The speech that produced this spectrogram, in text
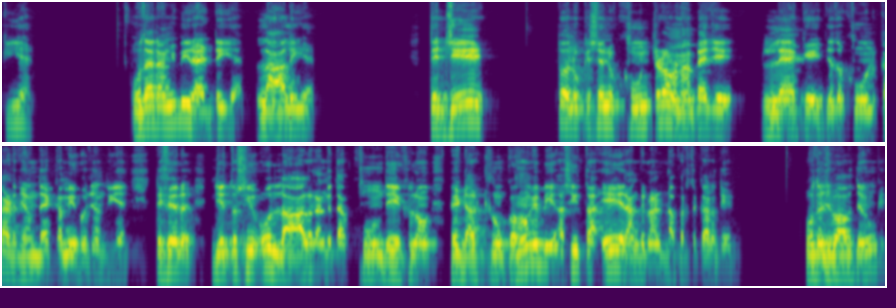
ਕੀ ਹੈ? ਉਹਦਾ ਰੰਗ ਵੀ ਰੈੱਡ ਹੀ ਹੈ, ਲਾਲ ਹੀ ਹੈ। ਤੇ ਜੇ ਤੁਹਾਨੂੰ ਕਿਸੇ ਨੂੰ ਖੂਨ ਚੜਾਉਣਾ ਪੈ ਜੇ, ਲੈ ਕੇ ਜਦੋਂ ਖੂਨ ਘਟ ਜਾਂਦਾ ਹੈ, ਕਮੀ ਹੋ ਜਾਂਦੀ ਹੈ, ਤੇ ਫਿਰ ਜੇ ਤੁਸੀਂ ਉਹ ਲਾਲ ਰੰਗ ਦਾ ਖੂਨ ਦੇਖ ਲਓ, ਫਿਰ ਡਾਕਟਰ ਨੂੰ ਕਹੋਗੇ ਵੀ ਅਸੀਂ ਤਾਂ ਇਹ ਰੰਗ ਨਾਲ ਨਫ਼ਰਤ ਕਰਦੇ ਹਾਂ। ਉਹਦਾ ਜਵਾਬ ਦਿਓਗੇ?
